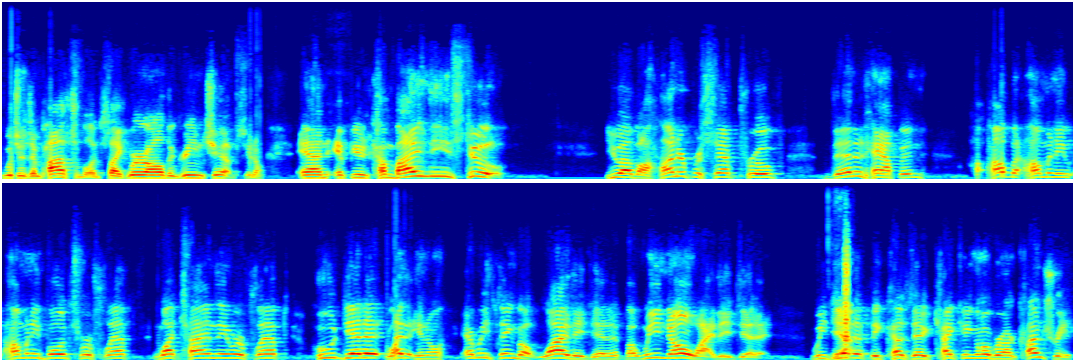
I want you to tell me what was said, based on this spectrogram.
which is impossible. It's like where are all the green chips, you know? And if you combine these two, you have 100% proof that it happened. How, how many how many votes were flipped? What time they were flipped? Who did it? Why? You know everything but why they did it. But we know why they did it. We did yeah. it because they're taking over our country.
